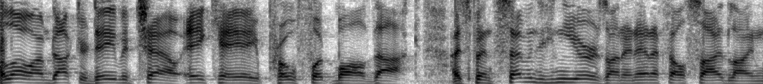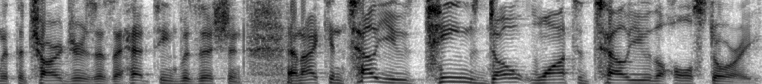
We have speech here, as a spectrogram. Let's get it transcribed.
Hello, I'm Dr. David Chao, aka Pro Football Doc. I spent 17 years on an NFL sideline with the Chargers as a head team physician, and I can tell you teams don't want to tell you the whole story.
